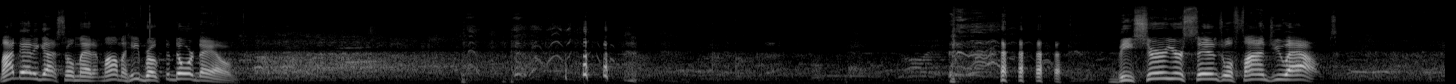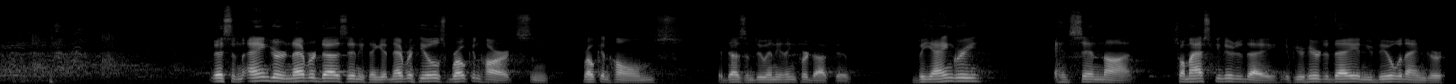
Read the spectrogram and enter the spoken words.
My daddy got so mad at mama, he broke the door down. Be sure your sins will find you out. Listen, anger never does anything. It never heals broken hearts and broken homes. It doesn't do anything productive. Be angry and sin not. So I'm asking you today if you're here today and you deal with anger,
